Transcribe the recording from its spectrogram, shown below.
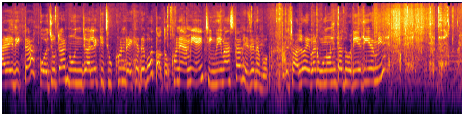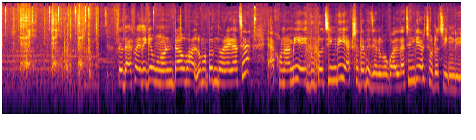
আর এই দিকটা কচুটা নুন জলে কিছুক্ষণ রেখে দেবো। ততক্ষণে আমি এই চিংড়ি মাছটা ভেজে নেব। তো চলো এবার উনুনটা ধরিয়ে দিই আমি। তো দেখো এদিকে উনুনটাও ভালো মতন ধরে গেছে। এখন আমি এই দুটো চিংড়ি একসাথে ভেজে নেব, গলদা চিংড়ি আর ছোট চিংড়ি।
